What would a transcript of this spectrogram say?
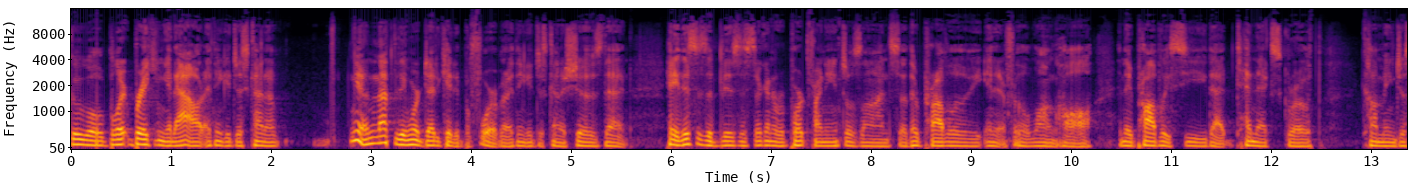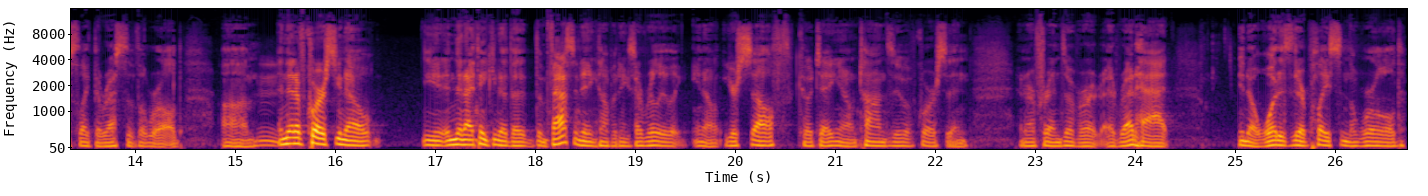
Google breaking it out, I think it just kind of, you know, not that they weren't dedicated before, but I think it just kind of shows that, hey, this is a business they're going to report financials on, so they're probably in it for the long haul, and they probably see that 10x growth coming just like the rest of the world. Um, mm. And then, of course, you know, and then I think you know the the fascinating companies are really like you know yourself, Cote, you know Tanzu, of course, and and our friends over at, at Red Hat. You know what is their place in the world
